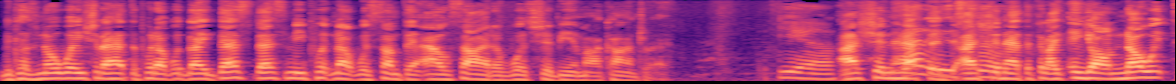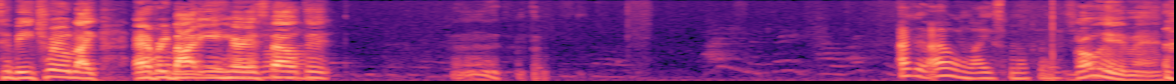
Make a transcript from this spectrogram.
because no way should I have to put up with like that's that's me putting up with something outside of what should be in my contract. Yeah. I shouldn't have That to. I true. shouldn't have to feel like, and y'all know it to be true. Like everybody in oh, here has felt it. I, could- I don't like smoking. Go ahead, man.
